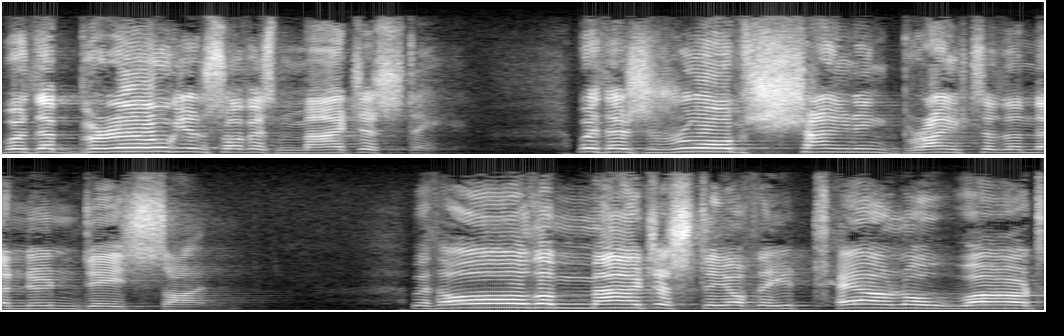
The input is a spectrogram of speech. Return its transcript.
with the brilliance of his majesty, with his robe shining brighter than the noonday sun, with all the majesty of the eternal Word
